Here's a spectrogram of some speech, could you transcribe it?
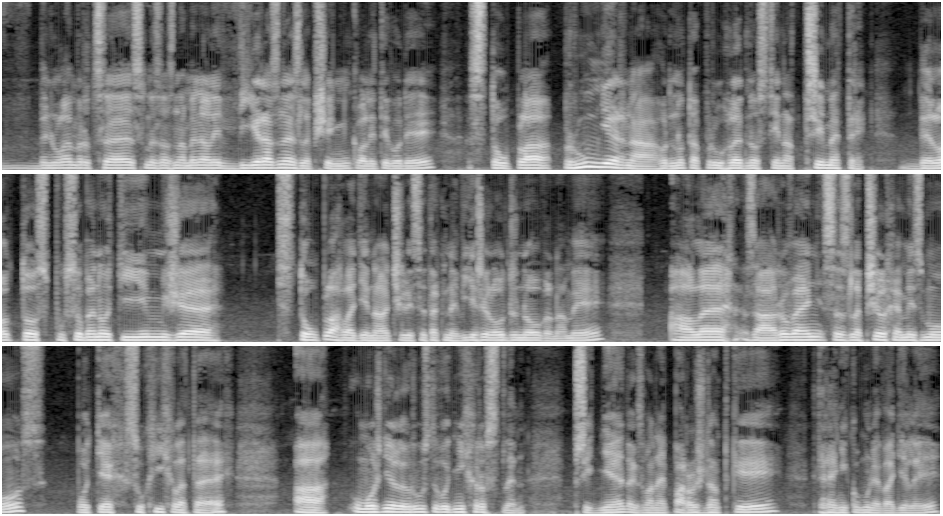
V minulém roce jsme zaznamenali výrazné zlepšení kvality vody. Stoupla průměrná hodnota průhlednosti na 3 metry. Bylo to způsobeno tím, že stoupla hladina, čili se tak nevířilo dno vlnami, ale zároveň se zlepšil chemismus po těch suchých letech a umožnil růst vodních rostlin při dně, takzvané parožnatky, které nikomu nevadily,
